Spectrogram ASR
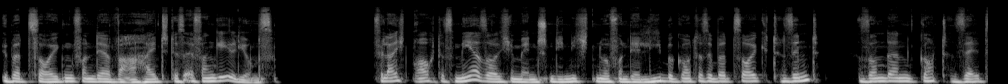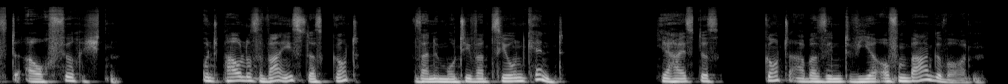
überzeugen von der Wahrheit des Evangeliums. Vielleicht braucht es mehr solche Menschen, die nicht nur von der Liebe Gottes überzeugt sind, sondern Gott selbst auch fürchten. Und Paulus weiß, dass Gott seine Motivation kennt. Hier heißt es, Gott aber sind wir offenbar geworden.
